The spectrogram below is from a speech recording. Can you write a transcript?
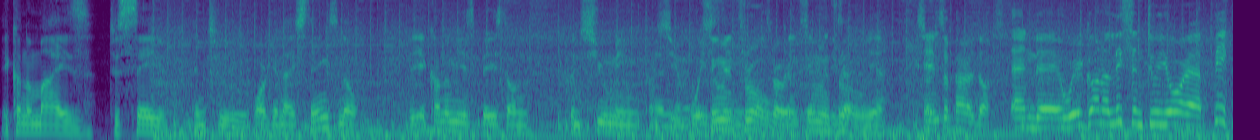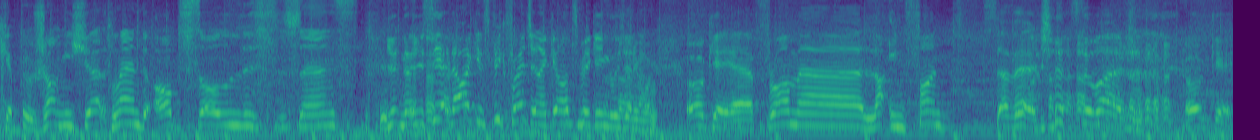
Economize to save and to organize things. No, the economy is based on consuming, Consuming. and Consume and wasting, throw. throwing. Consume Yeah, throw, exactly. yeah. So And- it's a paradox. And uh, we're gonna listen to your uh, pick, Jean-Michel. Planned obsolescence. You, no, you see, now I can speak French and I cannot speak English anymore. Okay, uh, from uh, La Infant Savage. Sauvage. Okay.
